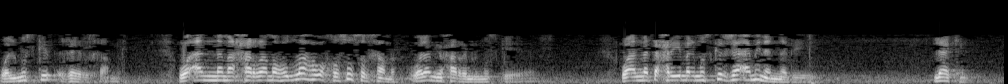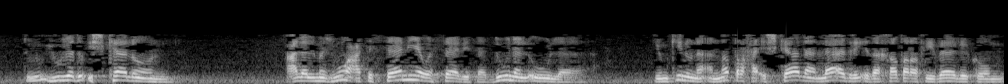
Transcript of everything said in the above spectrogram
والمسكر غير الخمر وأن ما حرمه الله هو خصوص الخمر ولم يحرم المسكر وأن تحريم المسكر جاء من النبي. لكن يوجد إشكال على المجموعة الثانية والثالثة دون الأولى. يمكننا أن نطرح إشكالا لا أدري إذا خطر في بالكم.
